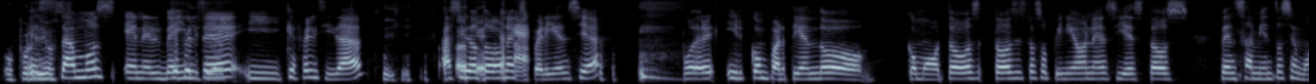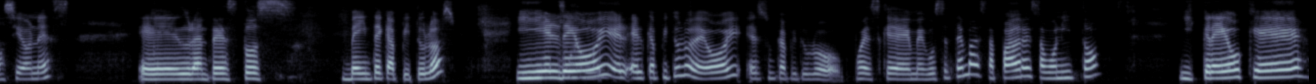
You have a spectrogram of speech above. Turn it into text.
Oh, por Dios. Estamos en el Qué 20 felicidad. y qué felicidad. Ha sido toda una experiencia poder ir compartiendo como todos, todas estas opiniones y estos pensamientos, emociones eh, durante estos 20 capítulos. Y el de hoy, el, el capítulo de hoy es un capítulo pues que me gusta el tema, está padre, está bonito y creo que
